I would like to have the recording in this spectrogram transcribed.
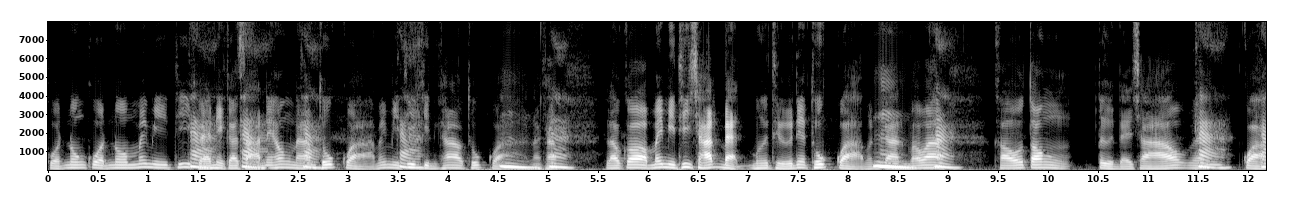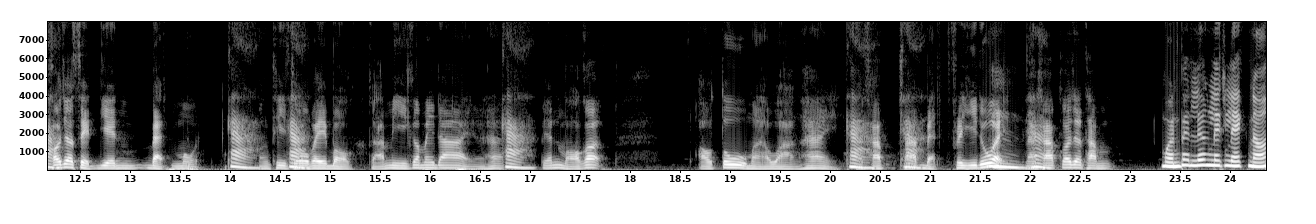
กวดนงกวดนม ไม่มีที่แขวนเอกสารในห้องน้ำทุกกว่า ไม่มีที่กินข้าวทุกกว่านะครับ แล้วก็ไม่มีที่ชาร์จแบตมือถือเนี่ยทุกกว่าเหมือนกัน เพราะว่าเขาต้องตื่นแต่เช้ากว่าเขาจะเสร็จเย็นแบตหมดบางทีโทรไปบอกสามีก็ไม่ได้นะฮะเพราะฉะนั้นหมอก็เอาตู้มาวางให้นะครับชาร์จแบตฟรีด้วยนะครับ ก็จะทำ เหมือนเป็นเรื่องเล็กๆเนาะ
